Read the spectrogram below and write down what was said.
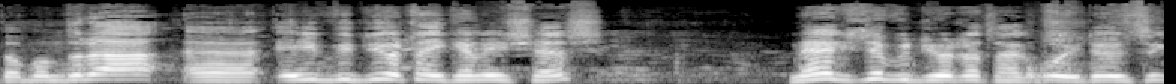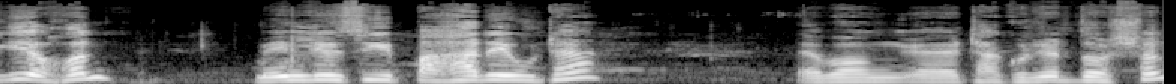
তো বন্ধুরা এই ভিডিওটা এখানেই শেষ। নেক্সট যে ভিডিওটা থাকব, এটা হচ্ছে কি, এখন মেইনলি হচ্ছে কি পাহাড়ে উঠা। এবং ঠাকুরের দর্শন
